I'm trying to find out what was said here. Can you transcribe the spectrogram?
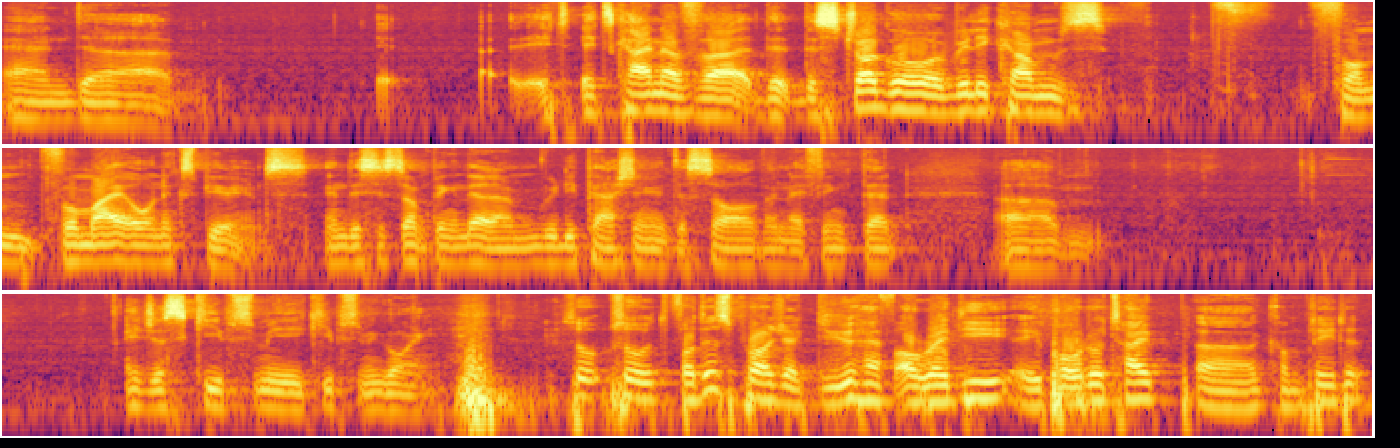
and uh, it, it, it's kind of uh, the the struggle really comes from from my own experience, and this is something that I'm really passionate to solve, and I think that um, it just keeps me keeps me going. So, so for this project, do you have already a prototype uh, completed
